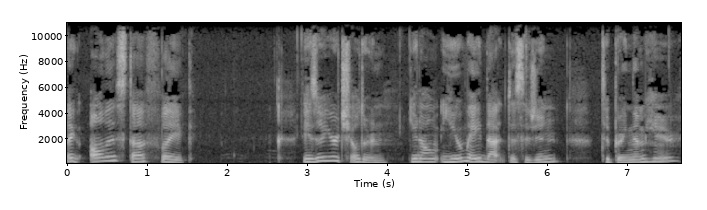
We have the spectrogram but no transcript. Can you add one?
Like all this stuff like these are your children. You know you made that decision to bring them here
